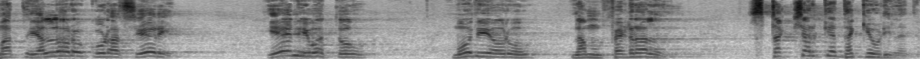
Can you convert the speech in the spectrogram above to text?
ಮತ್ತು ಎಲ್ಲರೂ ಕೂಡ ಸೇರಿ ಏನು ಇವತ್ತು ಮೋದಿಯವರು ನಮ್ಮ ಫೆಡರಲ್ ಸ್ಟ್ರಕ್ಚರ್ಗೆ ಧಕ್ಕೆ ಹೊಡಿಲದು.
